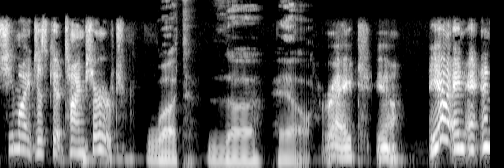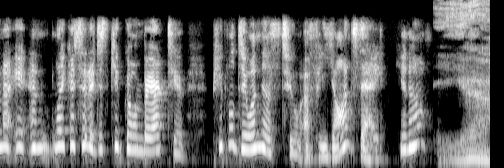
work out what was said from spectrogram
she might just get time served. What the hell? Right. Yeah. Yeah. And and and, and like I said, I just keep going back to people doing this to a fiance, you know? Yeah.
